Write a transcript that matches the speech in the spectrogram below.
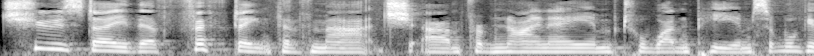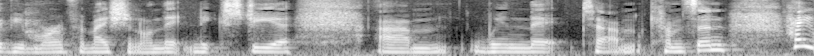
Tuesday, the 15th of March, um, from 9am to 1pm. So we'll give you more information on that next year um, when that um, comes in. Hey,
